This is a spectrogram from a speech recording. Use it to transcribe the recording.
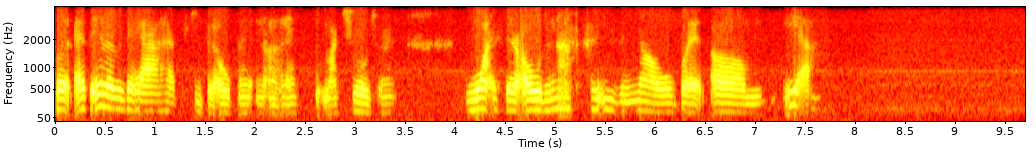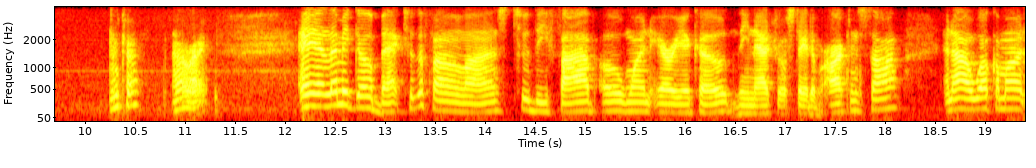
But at the end of the day, I have to keep it open and honest with my children once they're old enough to even know. But um yeah. Okay. All right. And let me go back to the phone lines to the 501 area code, the natural state of Arkansas. And I'll welcome on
